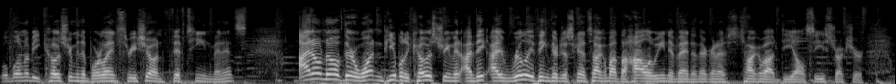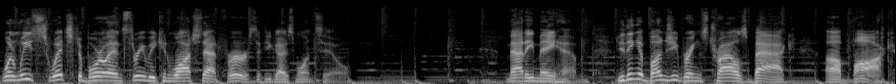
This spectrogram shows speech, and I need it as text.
We'll to be co-streaming the Borderlands 3 show in 15 minutes. I don't know if they're wanting people to co-stream it. I think I really think they're just going to talk about the Halloween event and they're going to talk about DLC structure. When we switch to Borderlands 3, we can watch that first if you guys want to. Maddie Mayhem. Do you think if Bungie brings Trials back, uh, Bach,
